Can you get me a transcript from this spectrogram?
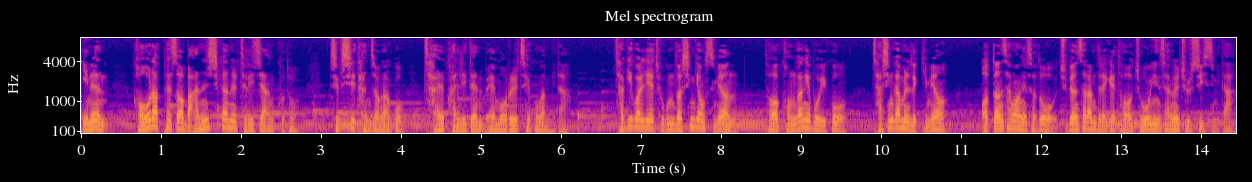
이는 거울 앞에서 많은 시간을 들이지 않고도 즉시 단정하고 잘 관리된 외모를 제공합니다. 자기 관리에 조금 더 신경 쓰면 더 건강해 보이고 자신감을 느끼며 어떤 상황에서도 주변 사람들에게 더 좋은 인상을 줄 수 있습니다.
